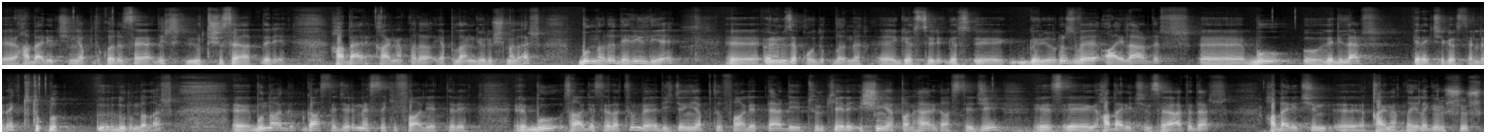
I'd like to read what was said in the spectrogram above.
e, haber için yaptıkları seyahat, yurt dışı seyahatleri, haber kaynaklara yapılan görüşmeler bunları delil diye önümüze koyduklarını e, gösteri, gö e, görüyoruz ve aylardır bu dediler gerekçe gösterilerek tutuklu durumdalar. Bunlar gazetecilerin mesleki faaliyetleri. Bu sadece Sedat'ın ve Dicle'nin yaptığı faaliyetler değil. Türkiye'de işini yapan her gazeteci haber için seyahat eder haber için e, kaynaklarıyla görüşür.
